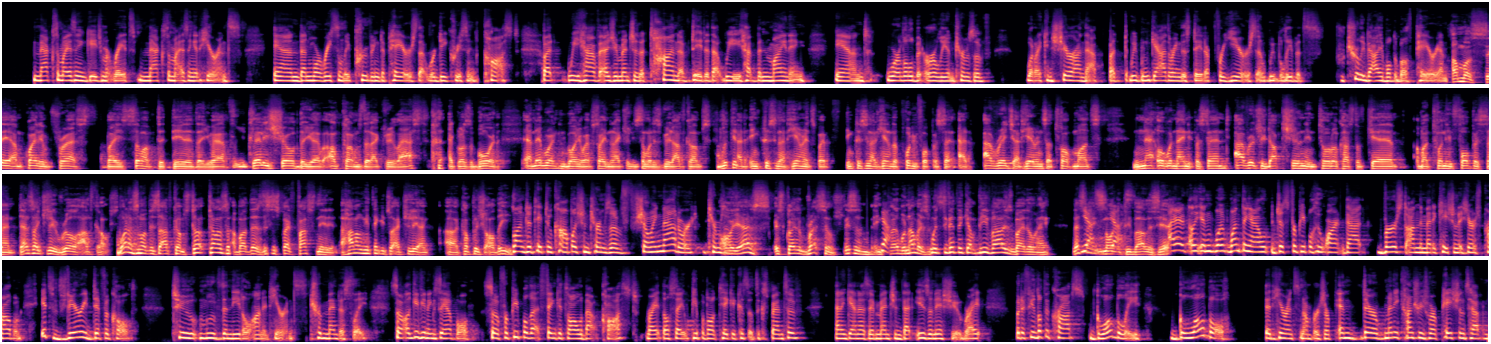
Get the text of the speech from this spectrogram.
maximizing engagement rates, maximizing adherence, and then more recently proving to payers that we're decreasing cost. But we have, as you mentioned, a ton of data that we have been mining and we're a little bit early in terms of what I can share on that. But we've been gathering this data for years, and we believe it's truly valuable to both payer and. I must say, I'm quite impressed by some of the data that you have. You clearly showed that you have outcomes that actually last across the board, and everyone can go on your website and actually some of these great outcomes. Looking at increasing adherence by increasing adherence to 44%, at average adherence at 12 months not over 90%. Average reduction in total cost of care, about 24%. That's actually real outcomes. What are some of these outcomes? Tell, tell us about this. This is quite fascinating. How long do you think it to actually uh, accomplish all these? How long did it take to accomplish in terms of showing that or in terms oh, of? Oh, yes. It's quite impressive. This is incredible yeah. numbers with significant p values, by the way. Let's yes, not ignore yes. the p values here. I, and one, one thing I'll just for people who aren't that versed on the medication adherence problem, it's very difficult to move the needle on adherence tremendously. So I'll give you an example. So for people that think it's all about cost, right? They'll say people don't take it because it's expensive. And again, as I mentioned, that is an issue, right? But if you look across globally, global adherence numbers are, and there are many countries where patients have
